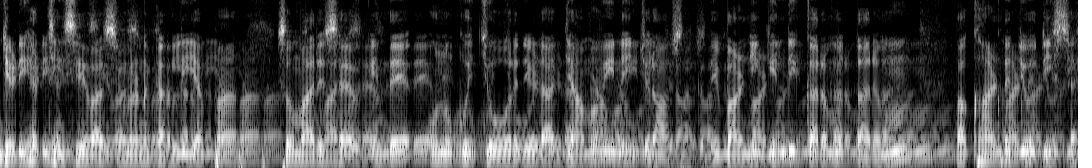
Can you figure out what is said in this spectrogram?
ਜਿਹੜੀ ਹੱਥੀਂ ਸੇਵਾ ਸਿਮਰਨ ਕਰ ਲਈ ਆਪਾਂ, ਸੋ ਮਾਰੇ ਸਾਹਿਬ ਕਹਿੰਦੇ, ਉਹਨੂੰ ਕੋਈ ਚੋਰ ਜਿਹੜਾ ਜੰਮ ਵੀ ਨਹੀਂ ਚੁਰਾ ਸਕਦੇ, ਬਾਣੀ ਕਹਿੰਦੀ ਕਰਮ ਧਰਮ ਪਖੰਡ ਜੋ ਦੀਸੈ,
